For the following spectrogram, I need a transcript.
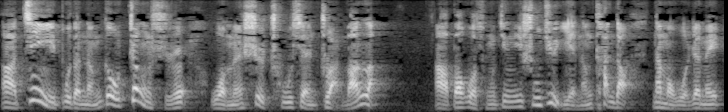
啊，进一步的能够证实我们是出现转弯了。啊，包括从经济数据也能看到，那么我认为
